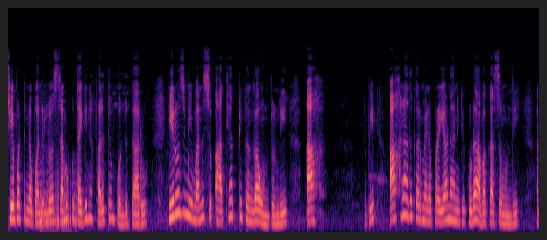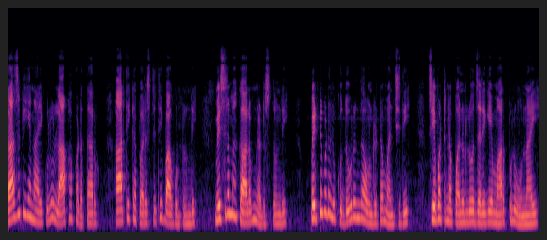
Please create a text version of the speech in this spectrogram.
చేపట్టిన పనుల్లో శ్రమకు తగిన ఫలితం పొందుతారు. ఈరోజు మీ మనసు ఆధ్యాత్మికంగా ఉంటుంది. ఆహ్ రిపీట్ ఆహ్లాదకరమైన ప్రయాణానికి కూడా అవకాశం ఉంది. రాజకీయ నాయకులు లాభపడతారు. ఆర్థిక పరిస్థితి బాగుంటుంది. మిశ్రమ కాలం నడుస్తుంది. పెట్టుబడులకు దూరంగా ఉండటం మంచిది. చేపట్టిన పనుల్లో జరిగే మార్పులు ఉన్నాయి.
